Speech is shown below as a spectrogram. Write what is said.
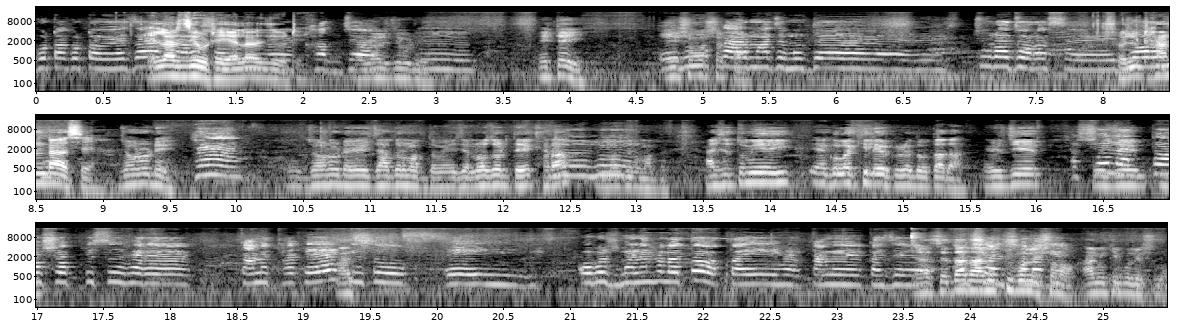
গোটা গোটা হয়ে যায় অ্যালার্জি ওঠে, অ্যালার্জি ওঠে। অ্যালার্জি ওঠে। এটাই এই রোগ আর মাঝে মধ্যে চূড়া জ্বর আছে শরীর ঠান্ডা আছে। আছে। জ্বর ওঠে? হ্যাঁ। জ্বর ওঠে এই জাদুর মাধ্যমে এই যে নজর দিয়ে খারাপ নজরের মাধ্যমে। আচ্ছা তুমি এই এগুলা ক্লিয়ার করে দাও দাদা। এই যে ওই শরীরে যে হেরে কানে থাকে আচ্ছা। কিন্তু এই মানে কাজে আচ্ছা দাদা আমি কি আলসা বলি শোনো আমি কি বলি শোনো।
